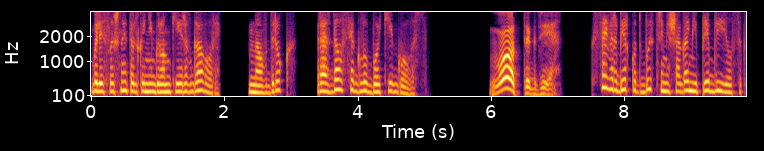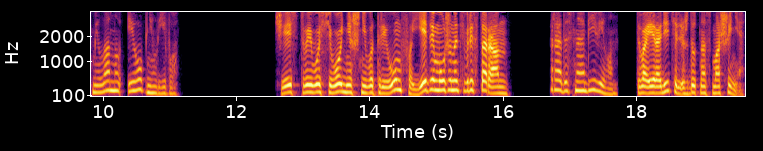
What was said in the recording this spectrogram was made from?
были слышны только негромкие разговоры. Но вдруг раздался глубокий голос. «Вот ты где!» Ксавер Беркут быстрыми шагами приблизился к Милану и обнял его. «В честь твоего сегодняшнего триумфа едем ужинать в ресторан», — радостно объявил он. «Твои родители ждут нас в машине».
